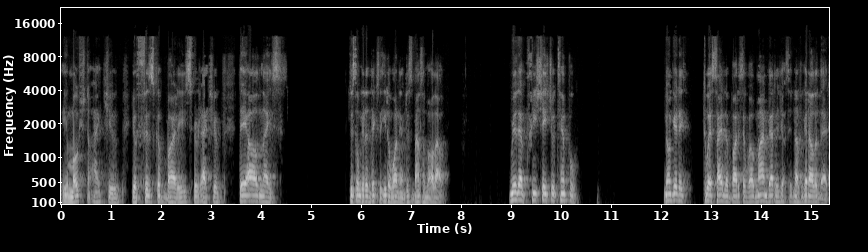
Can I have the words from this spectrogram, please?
emotional IQ, your physical body, spiritual IQ. They all nice. Just don't get addicted to either one of them. Just bounce them all out. Really appreciate your temple. Don't get it too excited about it. Say, well, mine better. Just enough. Forget all of that.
